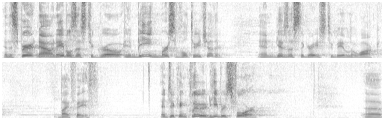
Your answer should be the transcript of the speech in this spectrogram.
And the Spirit now enables us to grow in being merciful to each other and gives us the grace to be able to walk by faith. And to conclude, Hebrews 4, uh,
